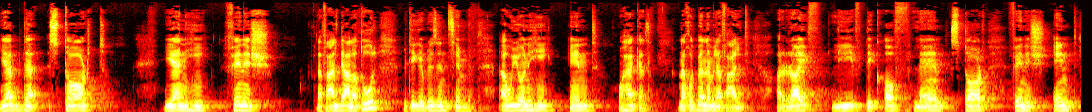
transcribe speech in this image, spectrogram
يبدأ start ينهي finish. الأفعال دي على طول بتيجي present simple. أو ينهي end وهكذا. ناخد بالنا من الأفعال دي. arrive leave take off land start finish end.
